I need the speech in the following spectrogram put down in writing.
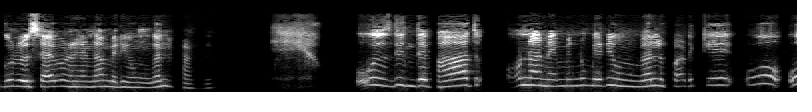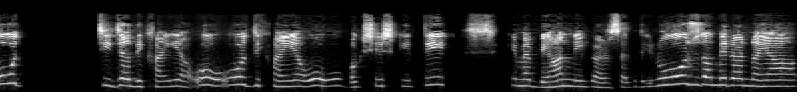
ਗੁਰੂ ਸਾਹਿਬ ਨੇ ਨਾ ਮੇਰੀ ਉਂਗਲ ਫੜ ਲਈ। ਉਸ ਦਿਨ ਦੇ ਬਾਅਦ ਉਹਨਾਂ ਨੇ ਮੈਨੂੰ ਮੇਰੀ ਉਂਗਲ ਫੜ ਕੇ ਉਹ ਉਹ ਚੀਜ਼ਾਂ ਦਿਖਾਈਆਂ, ਉਹ ਉਹ ਦਿਖਾਈਆਂ, ਉਹ ਉਹ ਬਖਸ਼ਿਸ਼ ਕੀਤੀ ਕਿ ਮੈਂ ਬਿਆਨ ਨਹੀਂ ਕਰ ਸਕਦੀ। ਰੋਜ਼ ਦਾ ਮੇਰਾ ਨਇਆ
